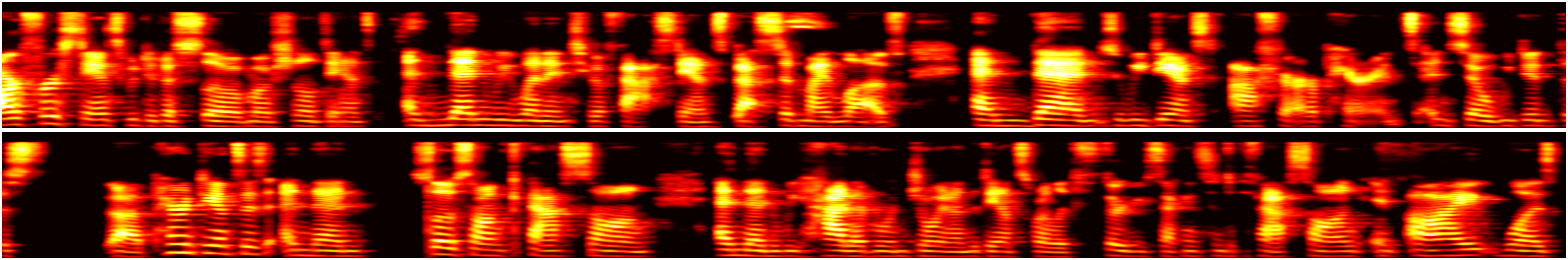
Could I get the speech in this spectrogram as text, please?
our first dance we did a slow emotional dance and then we went into a fast dance best of my love and then so we danced after our parents and so we did this uh, parent dances and then slow song fast song and then we had everyone join on the dance floor like 30 seconds into the fast song and i was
